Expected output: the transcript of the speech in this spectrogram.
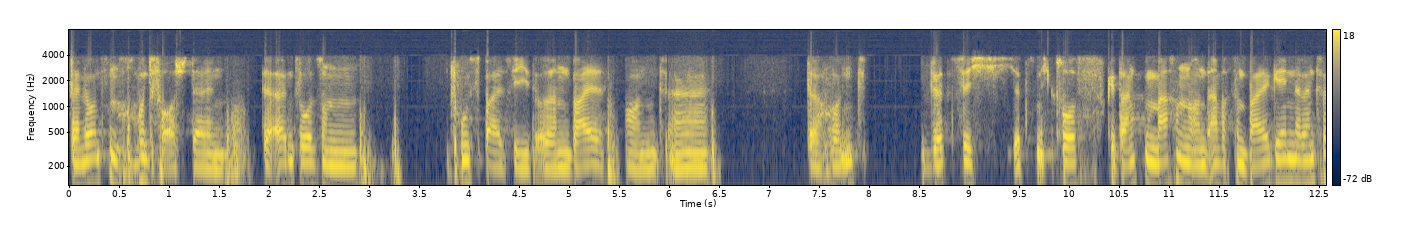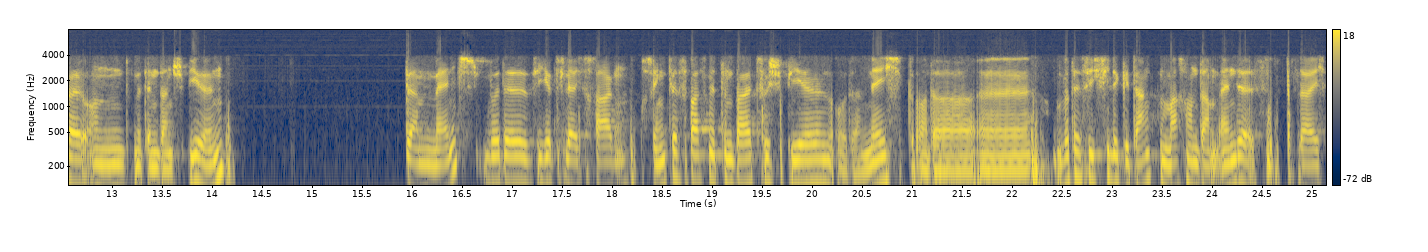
wenn wir uns einen Hund vorstellen, der irgendwo so einen Fußball sieht oder einen Ball und äh, der Hund wird sich jetzt nicht groß Gedanken machen und einfach zum Ball gehen eventuell und mit dem dann spielen. Der Mensch würde sich jetzt vielleicht fragen, bringt es was mit dem Ball zu spielen oder nicht? Oder äh, würde sich viele Gedanken machen und am Ende es vielleicht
